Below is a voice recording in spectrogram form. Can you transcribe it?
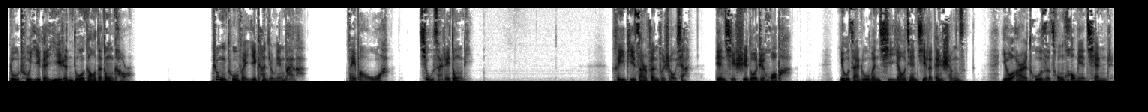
露出一个一人多高的洞口。众土匪一看就明白了，那宝物啊，就在这洞里。黑皮三儿吩咐手下点起十多只火把，又在卢文启腰间系了根绳子，由二秃子从后面牵着，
